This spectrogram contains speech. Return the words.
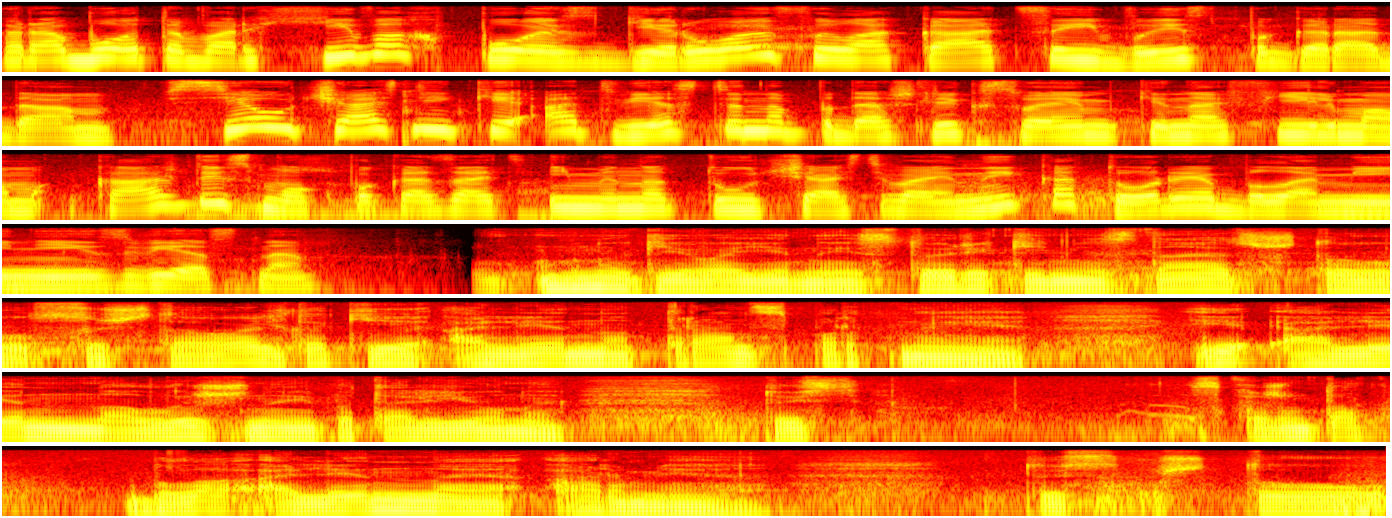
Работа в архивах, поиск героев и локаций, выезд по городам. Все участники ответственно подошли к своим кинофильмам. Каждый смог показать именно ту часть войны, которая была менее известна. Многие военные историки не знают, что существовали такие оленно-транспортные и оленно-лыжные батальоны. То есть скажем так, была оленная армия. То есть, что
